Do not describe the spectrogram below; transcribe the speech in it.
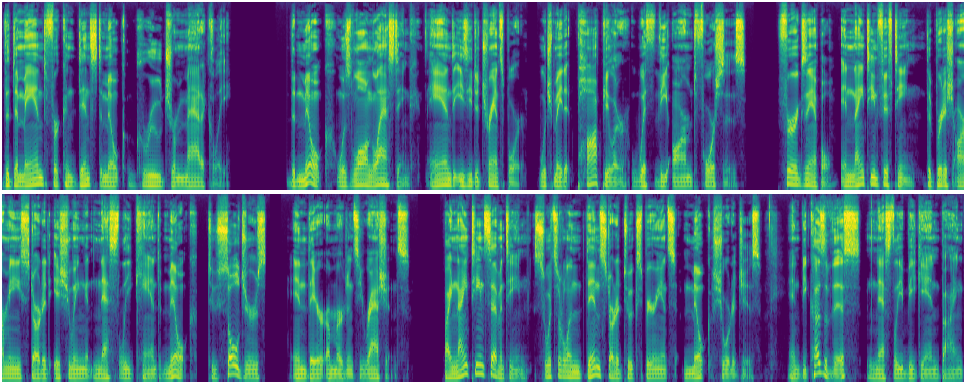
the demand for condensed milk grew dramatically. The milk was long lasting and easy to transport, which made it popular with the armed forces. For example, in 1915, the British Army started issuing Nestle canned milk to soldiers in their emergency rations. By 1917, Switzerland then started to experience milk shortages. And because of this, Nestle began buying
